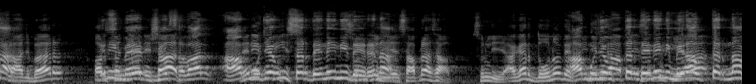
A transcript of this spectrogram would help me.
राजभर और संजय निषाद सवाल आप मुझे उत्तर देने ही नहीं दे रहे ना। सापरा साहब सुन लीजिए अगर दोनों व्यक्ति आप मुझे उत्तर देने नहीं मेरा उत्तर ना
